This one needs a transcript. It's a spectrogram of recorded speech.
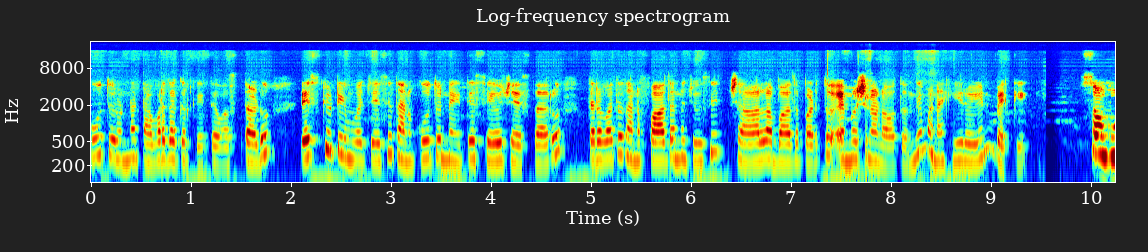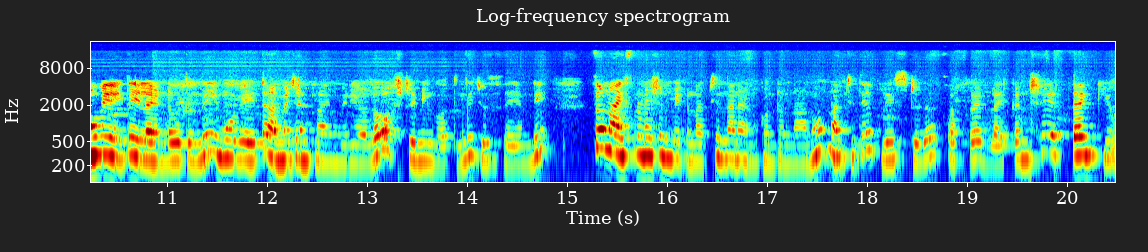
కూతురున్న టవర్ దగ్గరికి అయితే వస్తాడు. రెస్క్యూ టీం వచ్చేసి తన కూతుర్ని అయితే సేవ్ చేస్తారు. తర్వాత తన ఫాదర్ను చూసి చాలా బాధపడుతూ ఎమోషనల్ అవుతుంది మన హీరోయిన్ బెక్కీ. సో మూవీ అయితే ఇలా ఎండ్ అవుతుంది. ఈ మూవీ అయితే అమెజాన్ ప్రైమ్ వీడియోలో స్ట్రీమింగ్ అవుతుంది. చూసేసేయండి. సో నా ఎక్స్ప్లెనేషన్ మీకు నచ్చిందని అనుకుంటున్నాను. నచ్చితే please to the subscribe like and share. Thank you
